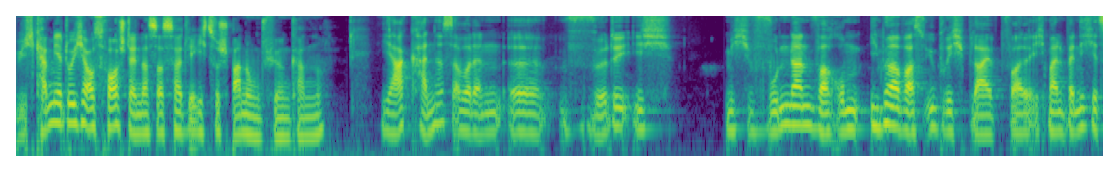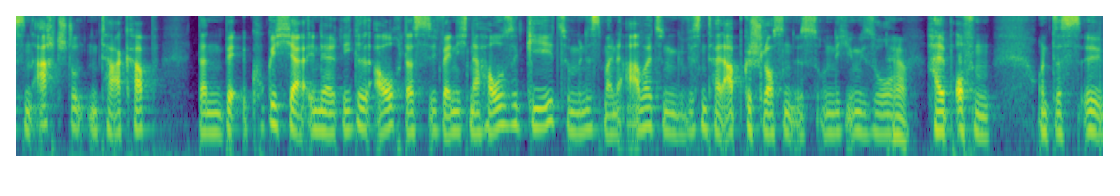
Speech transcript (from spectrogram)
ich kann mir durchaus vorstellen, dass das halt wirklich zu Spannungen führen kann. Ne? Ja, kann es, aber dann äh, würde ich mich wundern, warum immer was übrig bleibt, weil ich meine, wenn ich jetzt einen acht Stunden Tag hab, dann gucke ich ja in der Regel auch, dass wenn ich nach Hause gehe, zumindest meine Arbeit zu einem gewissen Teil abgeschlossen ist und nicht irgendwie so ja. halb offen. Und das äh,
